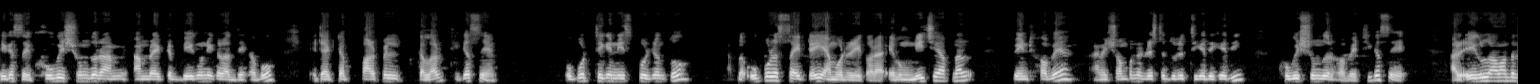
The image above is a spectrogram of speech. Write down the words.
ঠিক আছে? খুবই সুন্দর আমি, আমরা একটা বেগুনি কালার দেখাবো। এটা একটা পার্পেল কালার ঠিক আছে? উপর থেকে নিচ পর্যন্ত আপনার উপরের সাইডটাই এমব্রয়ডারি করা এবং নিচে আপনার প্রিন্ট হবে। আমি সম্পূর্ণ ড্রেসটা দূরের থেকে দেখে দিই। খুবই সুন্দর হবে, ঠিক আছে? আর এগুলো আমাদের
